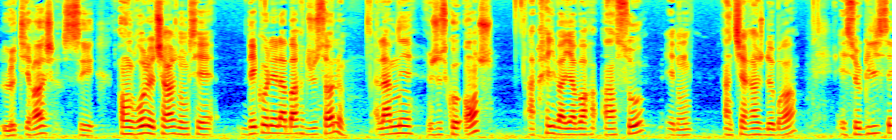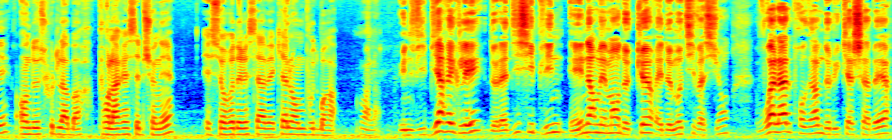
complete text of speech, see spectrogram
le tirage, c'est... En gros, le tirage, donc c'est décoller la barre du sol, l'amener jusqu'aux hanches. Après, il va y avoir un saut et donc un tirage de bras et se glisser en dessous de la barre pour la réceptionner et se redresser avec elle en bout de bras. Voilà. Une vie bien réglée, de la discipline et énormément de cœur et de motivation. Voilà le programme de Lucas Chabert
